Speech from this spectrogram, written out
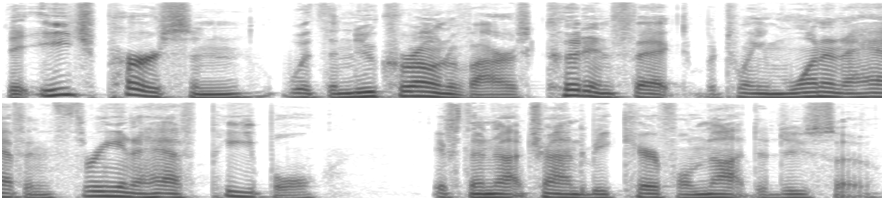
that each person with the new coronavirus could infect between one and a half and three and a half people if they're not trying to be careful not to do so.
